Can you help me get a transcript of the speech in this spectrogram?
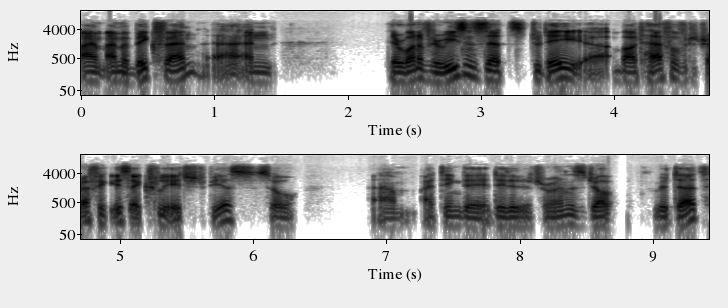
I'm I'm a big fan, uh, and they're one of the reasons that today uh, about half of the traffic is actually HTTPS. So um, I think they, they did a tremendous job with that,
